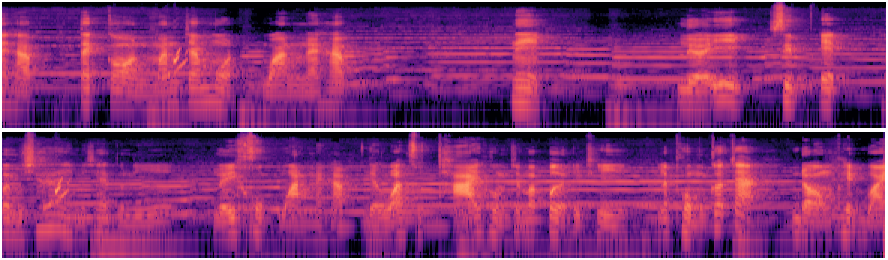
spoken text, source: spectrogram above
นะครับ แต่ก่อนมันจะหมดวันนะครับ นี่ เหลืออีก 11เออไม่ใช่ไม่ใช่ตัวนี้เหลืออีก6วันนะครับ เดี๋ยววันสุดท้ายผมจะมาเปิดอีกที และผมก็จะดองเพชรไว้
